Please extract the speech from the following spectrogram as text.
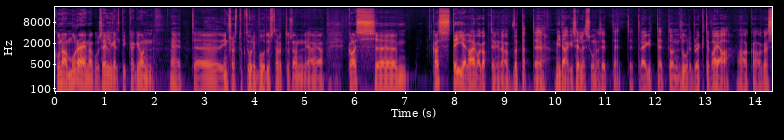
kuna mure nagu selgelt ikkagi on, et äh, infrastruktuuri puudus Tartus on ja, ja kas äh, kas teie laevakaptenina võtate midagi selles suunas ette, et, et räägite, et on suuri projekte vaja, aga kas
